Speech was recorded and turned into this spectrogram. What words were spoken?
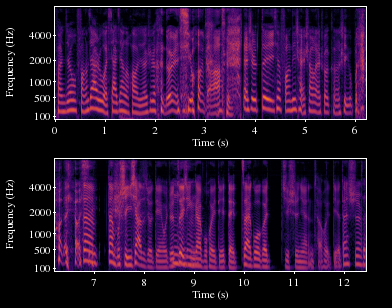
反正房价如果下降的话，我觉得是很多人希望的啊。对，但是对一些房地产商来说，可能是一个不太好的消息。但但不是一下子就跌，我觉得最近应该不会跌，得再过个几十年才会跌。但是，对，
